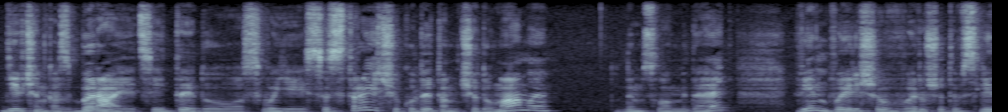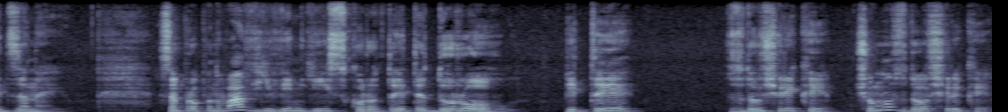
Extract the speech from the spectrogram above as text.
дівчинка збирається йти до своєї сестри, чи куди там, чи до мами, одним словом, іде геть, він вирішив вирушити вслід за нею. Запропонував він їй скоротити дорогу, піти вздовж ріки. Чому вздовж ріки?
